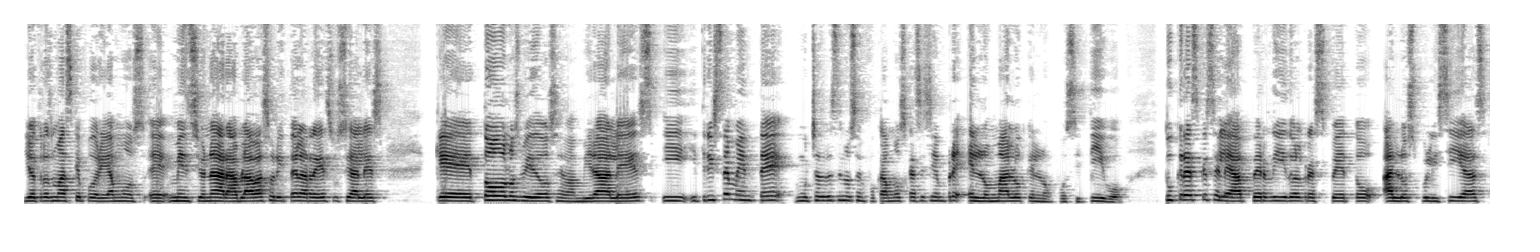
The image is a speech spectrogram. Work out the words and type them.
y otras más que podríamos eh, mencionar. Hablabas ahorita de las redes sociales que todos los videos se van virales y, tristemente muchas veces nos enfocamos casi siempre en lo malo que en lo positivo. ¿Tú crees que se le ha perdido el respeto a los policías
